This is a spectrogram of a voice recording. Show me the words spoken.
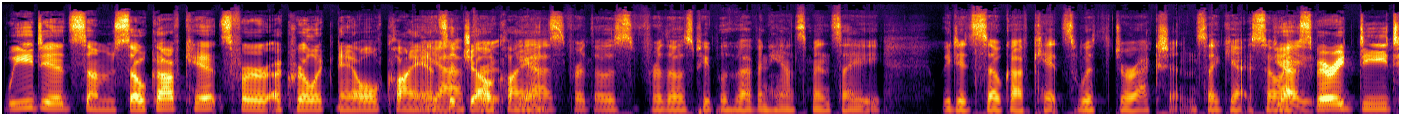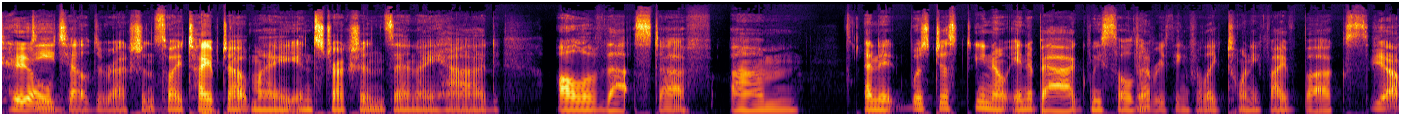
we did some soak off kits for acrylic nail clients and gel for, clients. Yeah, for those for those people who have enhancements, I we did soak off kits with directions. Like yeah, so yes, I, very detailed. detailed directions. So I typed out my instructions and I had all of that stuff. Um, and it was just you know in a bag. We sold Yep. everything for like twenty five bucks. Yeah.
